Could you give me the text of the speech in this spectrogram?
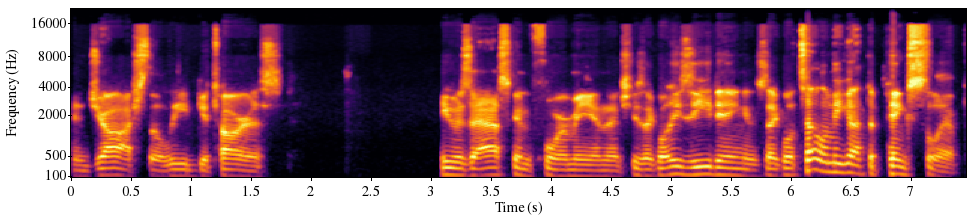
and Josh, the lead guitarist, he was asking for me, and then she's like, "Well, he's eating," and it's like, "Well, tell him he got the pink slip."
